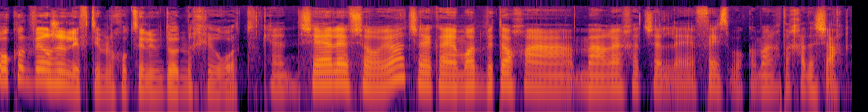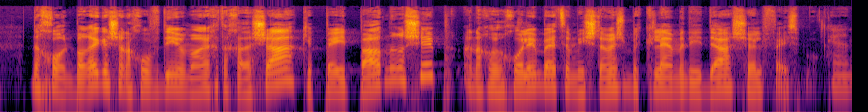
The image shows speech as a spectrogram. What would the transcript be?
או conversion lift, אם אנחנו רוצים למדוד מכירות. כן, שאלה אפשרויות שקיימות בתוך המערכת של אה, פייסבוק, המערכת החדשה. נכון, ברגע שאנחנו עובדים עם המערכת החדשה, כ-paid partnership, אנחנו יכולים בעצם להשתמש בכלי המדידה של פייסבוק. כן,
